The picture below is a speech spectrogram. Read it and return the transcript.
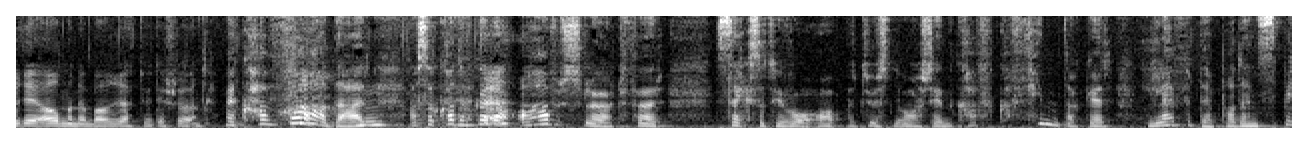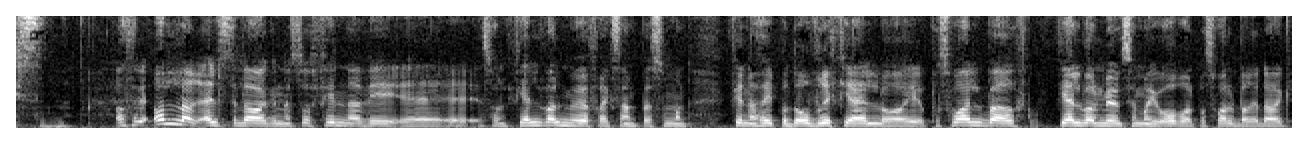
bre armene bare rett ut i sjøen. Men hva var der? Altså, hva dere har avslørt for 26 000 år siden? Hva, hva finner dere levde på den spissen? Altså De aller eldste lagene så finner vi eh, sånn fjellvalmue eksempel, som man finner høyt på Dovrefjell og på Svalbard. Fjellvalmuen ser man jo overalt på Svalbard i dag.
